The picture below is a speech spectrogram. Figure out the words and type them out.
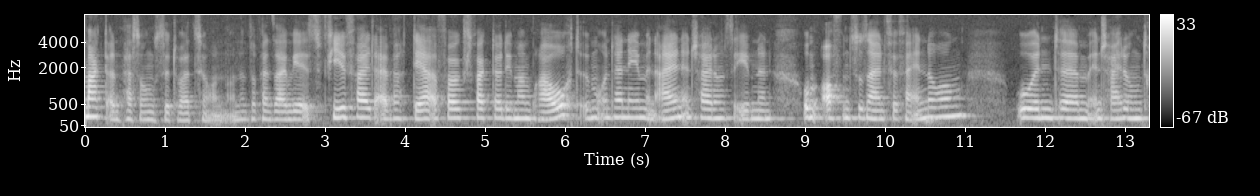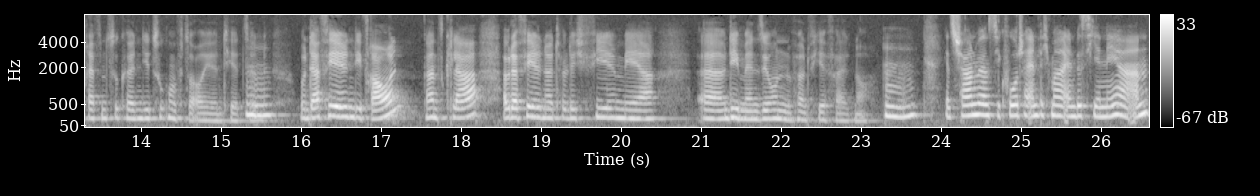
Marktanpassungssituationen. Und insofern sagen wir, ist Vielfalt einfach der Erfolgsfaktor, den man braucht im Unternehmen, in allen Entscheidungsebenen, um offen zu sein für Veränderungen und ähm, Entscheidungen treffen zu können, die zukunftsorientiert sind. Mhm. Und da fehlen die Frauen, ganz klar, aber da fehlen natürlich viel mehr äh, Dimensionen von Vielfalt noch. Mhm. Jetzt schauen wir uns die Quote endlich mal ein bisschen näher an.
